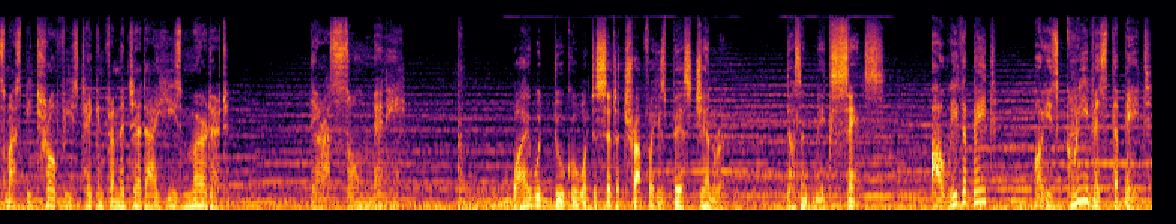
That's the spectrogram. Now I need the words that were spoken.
These must be trophies taken from the Jedi he's murdered. There are so many. Why would Dooku want to set a trap for his best general? Doesn't make sense. Are we the bait? Or is Grievous the bait?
